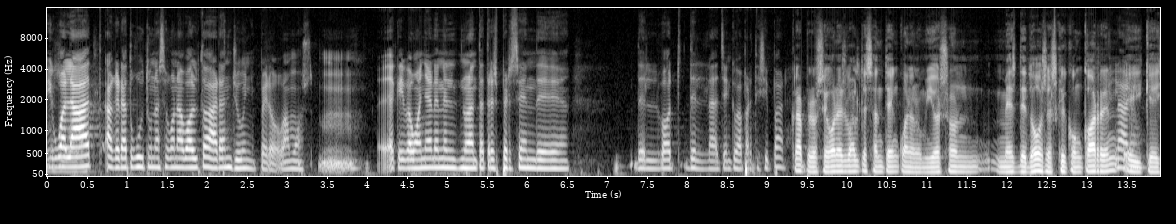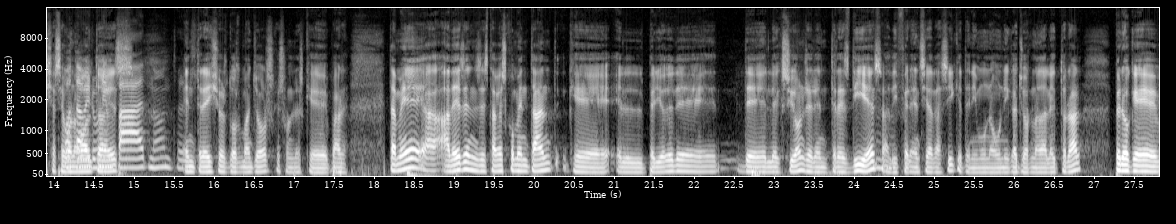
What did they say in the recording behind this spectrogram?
igualat, haguera hagut una segona volta ara en juny, però, vamos, mm, eh, que hi va guanyar en el 93% de, del vot de la gent que va participar. clar, però segones voltes s'entén quan a lo millor són més de dos els que concorren Claro. i que aquesta segona volta és empat, no? Entonces- entre aquests dos majors, que són les que... També, a a des, ens estaves comentant que el període de- d'eleccions eren tres dies, a diferència d'ací, que tenim una única jornada electoral, però que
